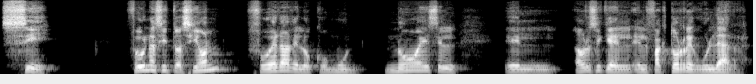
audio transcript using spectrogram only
Sí, fue una situación fuera de lo común. No es el, el ahora sí que el, el factor regular.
